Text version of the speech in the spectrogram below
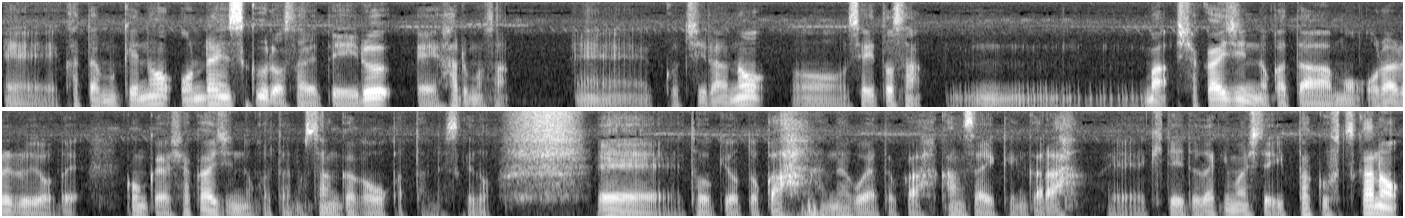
えー、方向けのオンラインスクールをされている、えー、春馬さん、え、こちらの生徒さん。んまあ社会人の方もおられるようで今回は社会人の方の参加が多かったんですけど、えー、東京とか名古屋とか関西圏から、えー、来ていただきまして1泊2日の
